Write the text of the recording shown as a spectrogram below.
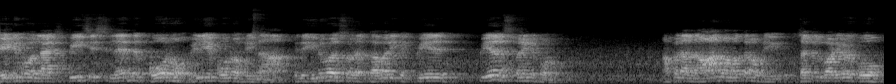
எயிட்டி ஃபோர் லேக் ஸ்பீசிஸ்லேருந்து போகணும் வெளியே போகணும் அப்படின்னா இந்த யூனிவர்ஸோட கவரிக்கு பியர் பியர்ஸ் பண்ணிட்டு போகணும். அப்போ அந்த ஆன்மா மாத்திரம் அப்படி சட்டில் பாடியோட போகும்.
